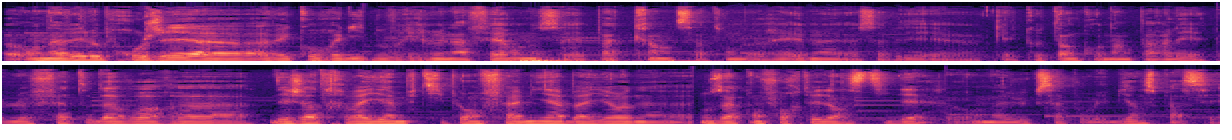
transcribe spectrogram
On avait le projet avec Aurélie d'ouvrir une affaire, on ne savait pas quand ça tomberait, mais ça faisait quelques temps qu'on en parlait. Le fait d'avoir euh, déjà travaillé un petit peu en famille à Bayonne euh, nous a conforté dans cette idée. On a vu que ça pouvait bien se passer,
